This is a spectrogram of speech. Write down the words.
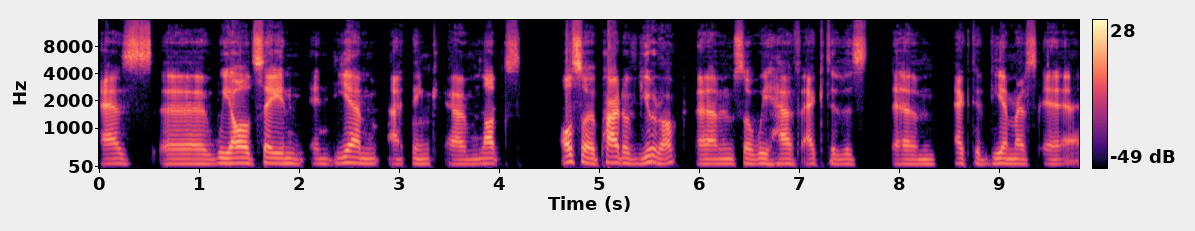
as uh, we all say in, in DiEM, I think, um, not also a part of Europe. Um, so we have activists, um, active Diemers uh,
